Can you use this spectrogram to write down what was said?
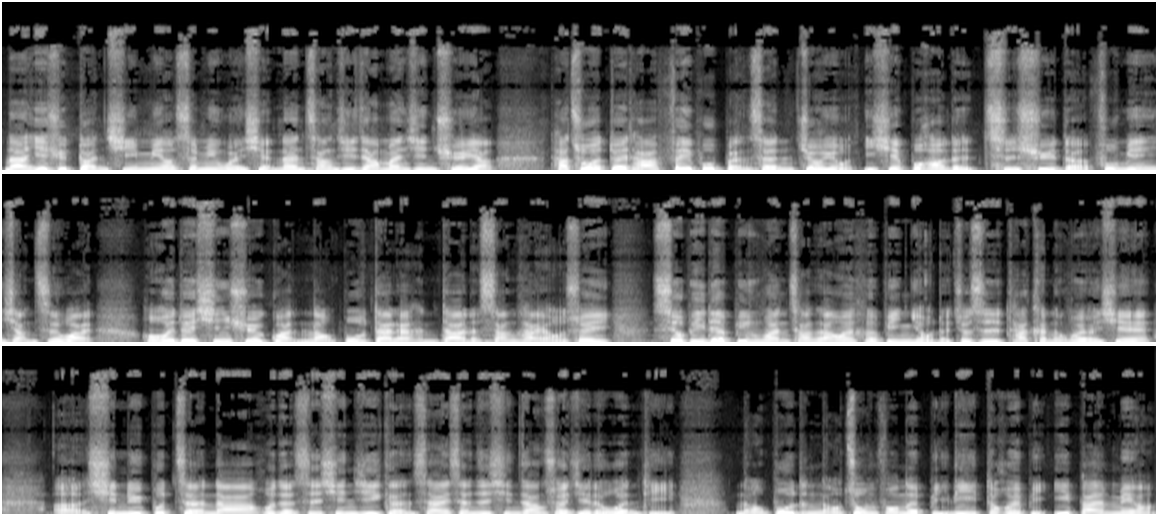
那也许短期没有生命危险，但长期这样慢性缺氧，它除了对他肺部本身就有一些不好的持续的负面影响之外，我会对心血管、脑部带来很大的伤害哦。所以 COPD 的病患常常会合并有的就是他可能会有一些。呃，心律不整啊，或者是心肌梗塞，甚至心脏衰竭的问题，脑部的脑中风的比例都会比一般没有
